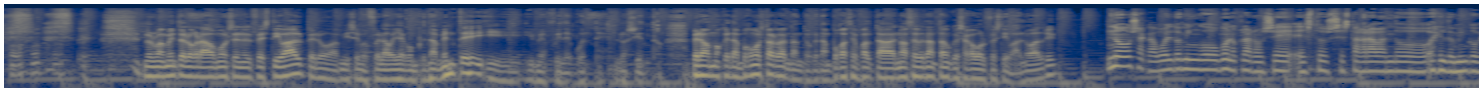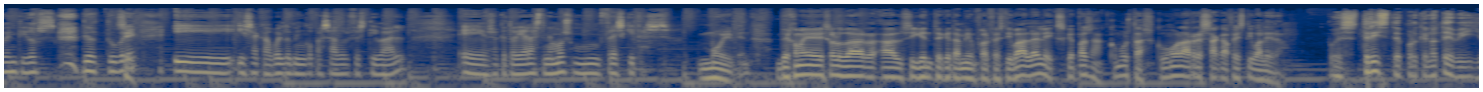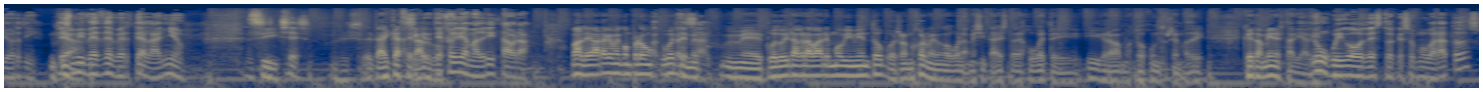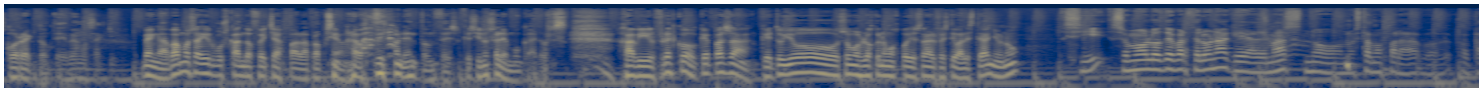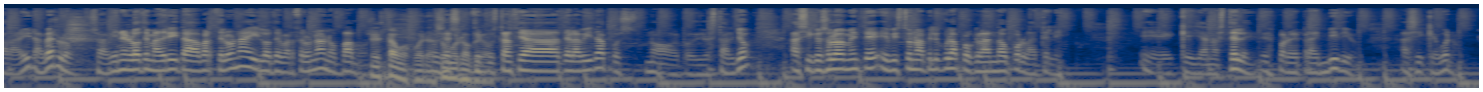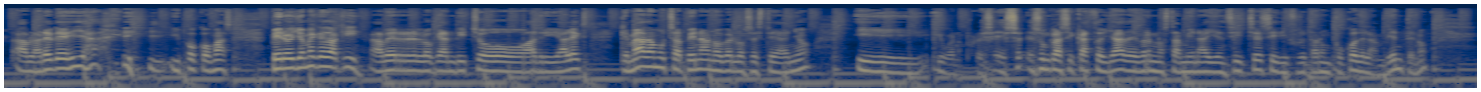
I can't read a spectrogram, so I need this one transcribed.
Normalmente lo grabamos en el festival, pero a mí se me fue la olla completamente y, me fui de puente, lo siento. Pero vamos, que tampoco hemos tardado tanto, que tampoco hace falta, no hace tanto que se acabó el festival, ¿no, Adri? No, se acabó el domingo, bueno, claro, esto se está grabando el domingo 22 de octubre y, se acabó el domingo pasado el festival, eh, o sea que todavía las tenemos fresquitas. Muy bien. Déjame saludar al siguiente que también fue al festival. Alex, ¿qué pasa? ¿Cómo estás? ¿Cómo va la resaca festivalera? Pues triste, porque no te vi, Jordi. Es mi vez de verte al año. Sí, pues, hay que hacer Así algo. Que ir a Madrid ahora. Vale, ahora que me he comprado un juguete, me, me, puedo ir a grabar en movimiento, pues a lo mejor me vengo con la mesita esta de juguete y, grabamos todos juntos en Madrid. Que también estaría bien. un Wigo de estos que son muy baratos. Correcto. Te vemos aquí. Venga, vamos a ir buscando fechas para la próxima grabación entonces, que si no salen muy caros. Javier Fresco, ¿qué pasa? Que tú y yo somos los que no hemos podido estar en el festival este año, ¿no? Sí, somos los de Barcelona que además no, no estamos para, para ir a verlo. O sea, vienen los de Madrid a Barcelona y los de Barcelona nos vamos. Estamos fuera, pues somos los peor. circunstancias de la vida, pues no he podido estar yo. Así que solamente he visto una película porque la han dado por la tele. Eh, que ya no es tele, es por el Prime Video. Así que bueno, hablaré de ella y, poco más. Pero yo me quedo aquí a ver lo que han dicho Adri y Alex, que me ha dado mucha pena no verlos este año. Y, bueno, pues es, es, un clasicazo ya de vernos también ahí en Sitges y disfrutar un poco del ambiente, ¿no?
